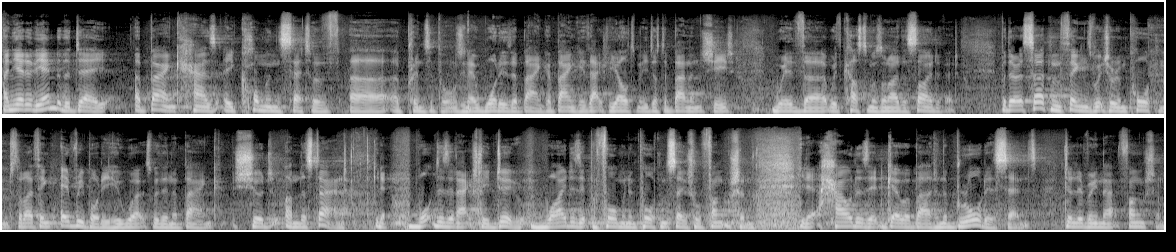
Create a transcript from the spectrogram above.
And yet, at the end of the day, a bank has a common set of, uh, of, principles. You know, what is a bank? A bank is actually ultimately just a balance sheet with, uh, with customers on either side of it. But there are certain things which are important that I think everybody who works within a bank should understand. You know, what does it actually do? Why does it perform an important social function? You know, how does it go about in the broadest sense delivering that function?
